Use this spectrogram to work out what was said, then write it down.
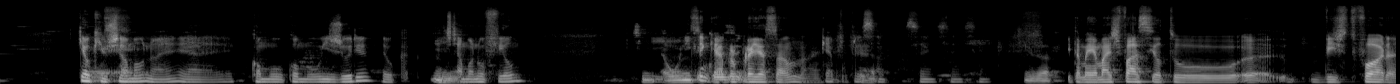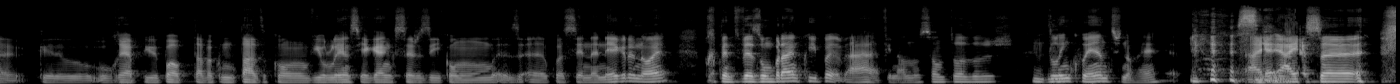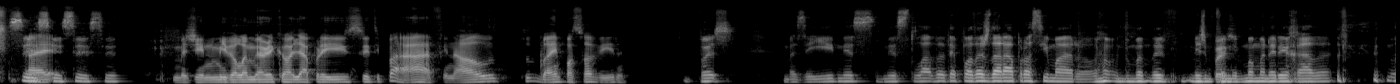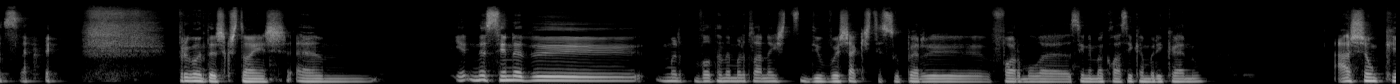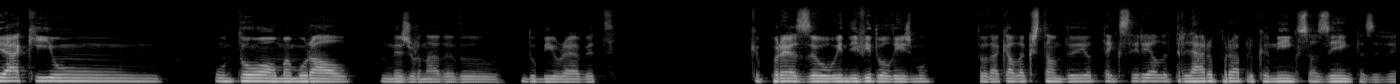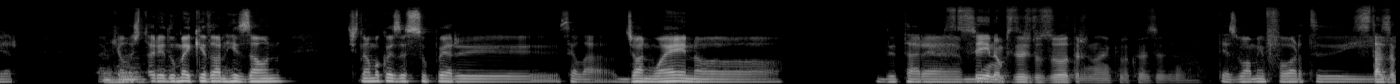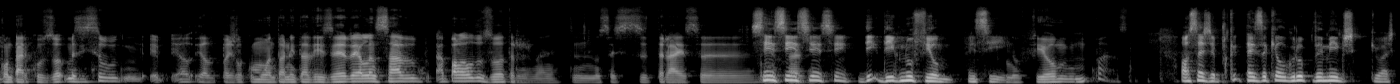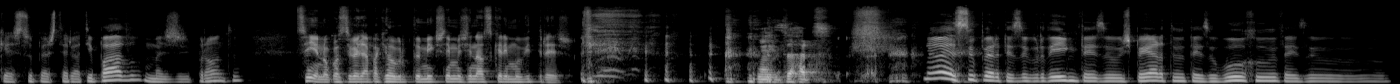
Que é o que o chamam, não é? é como, como injúria, é o que eles Uhum. chamam no filme. Sim, a única Sim, que é a coisa- apropriação, não é? Que é a apropriação. Sim, sim, sim. Exato. E também é mais fácil tu, uh, visto de fora, que o, o rap e o hip hop estava conectado com violência, gangsters e com, uh, com a cena negra, não é? De repente vês um branco e, ah, afinal não são todos Uhum. delinquentes, não é? Há, há essa... Sim, há- sim, sim, sim. Imagino Middle America olhar para isso e tipo, ah, afinal, tudo bem, posso ouvir. Pois, mas aí nesse, nesse lado até pode ajudar a aproximar, ou uma- mesmo que de uma maneira errada, não sei. Perguntas, questões. Eu- na cena de voltando a martelar nisto, de eu achar que isto é super eh, fórmula cinema clássico americano, acham que há aqui um, um tom, uma moral na jornada do, do B-Rabbit que preza o individualismo, toda aquela questão de ele tem que ser ele a trilhar o próprio caminho sozinho, estás a ver? Aquela Uhum. história do make it on his own. Isto não é uma coisa super, eh, sei lá, John Wayne ou de estar a. Sim, não precisas dos outros, não é? Aquela coisa de... Tens o homem forte e. Se estás a contar com os outros, mas isso, ele, ele depois, como o António está a dizer, é lançado à palavra dos outros, não é? Não sei se terá essa. Sim, sim, mensagem sim, sim. Di- Digo no filme em si. No filme, pá, Ou seja, porque tens aquele grupo de amigos que eu acho que é super estereotipado, mas pronto. sim, eu não consigo olhar para aquele grupo de amigos sem imaginar o Scary Movie 3. Exato. Não, é super. Tens o gordinho, tens o esperto, tens o burro, tens o.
